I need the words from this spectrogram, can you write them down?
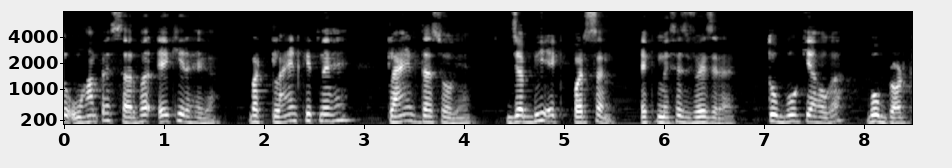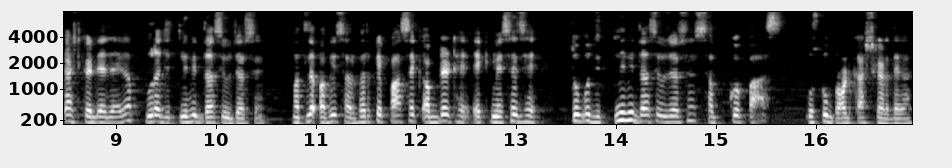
तो वहाँ पर सर्वर एक ही रहेगा। बट क्लाइंट कितने हैं? क्लाइंट दस हो गए जब भी एक पर्सन एक मैसेज भेज रहा है तो वो क्या होगा? वो ब्रॉडकास्ट कर दिया जाएगा पूरा जितने भी दस यूज़र्स हैं। मतलब अभी सर्वर के पास एक अपडेट है, एक मैसेज है तो वो जितने भी दस यूज़र्स हैं, सबको पास उसको ब्रॉडकास्ट कर देगा।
